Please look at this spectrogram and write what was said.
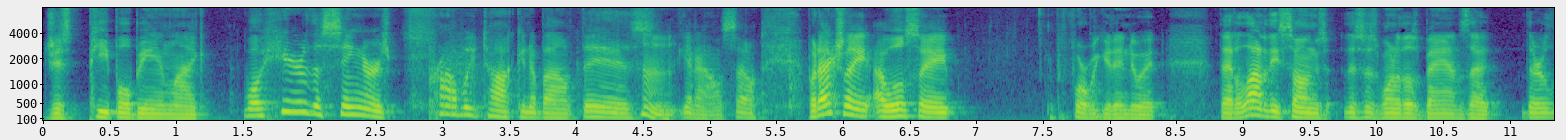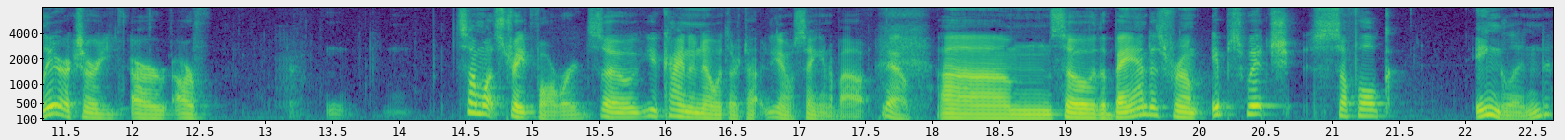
just people being like, "Well, here the singer's probably talking about this," and, you know. So, but actually, I will say before we get into it that a lot of these songs, this is one of those bands that their lyrics are are are somewhat straightforward, so you kind of know what they're ta- you know singing about. Yeah. Um, so the band is from Ipswich, Suffolk, England.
